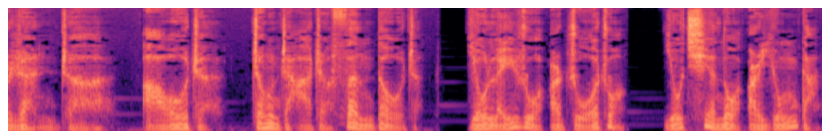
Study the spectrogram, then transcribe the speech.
忍着，熬着。挣扎着，奋斗着，由羸弱而茁壮，由怯懦而勇敢，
